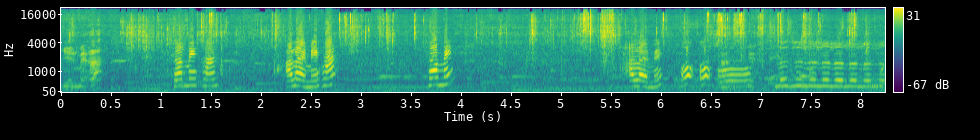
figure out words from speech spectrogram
เย็นไหมคะชอบไหมคะ อร่อยไหมคะ ชอบไหม อร่อยไหม โอ้โอ้โอ้ลุลุลุลุลุลุลุลุ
